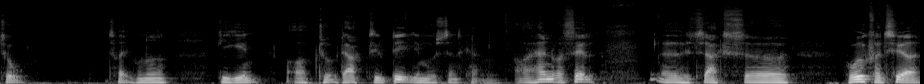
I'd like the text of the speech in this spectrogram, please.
To, 300, gik ind og tog aktivt del i modstandskampen. Og han var selv øh, et slags øh, hovedkvarter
